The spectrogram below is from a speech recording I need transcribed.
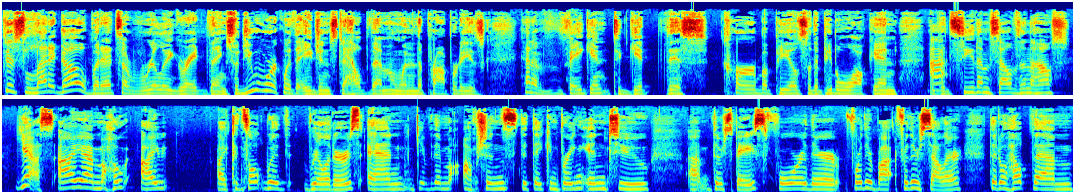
just let it go. But it's a really great thing. So, do you work with agents to help them when the property is kind of vacant to get this curb appeal so that people walk in and can see themselves in the house? Yes, I am. Ho- I I consult with realtors and give them options that they can bring into um, their space for their for their for their seller that'll help them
